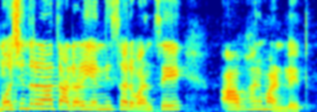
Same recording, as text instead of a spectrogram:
मच्छिंद्रनाथ आडाळ यांनी सर्वांचे आभार मानलेत.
